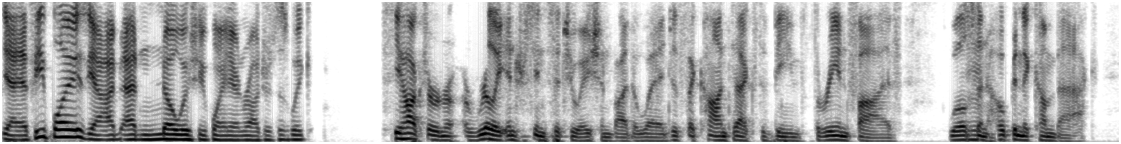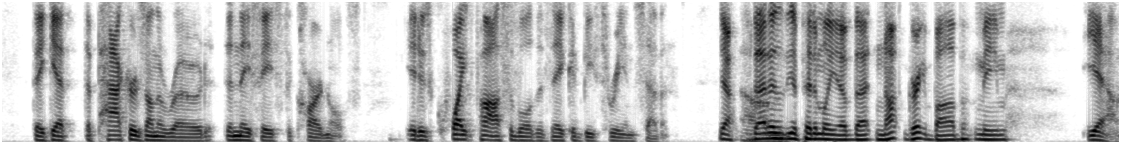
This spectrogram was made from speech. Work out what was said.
yeah, if he plays, yeah, I, I had no issue playing Aaron Rodgers this week. Seahawks are in a really interesting situation, by the way. Just the context of being three and five, Wilson mm-hmm. hoping to come back. They get the Packers on the road, then they face the Cardinals. It is quite possible that they could be three and seven. Yeah, that um, is the epitome of that not great Bob meme. Yeah,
